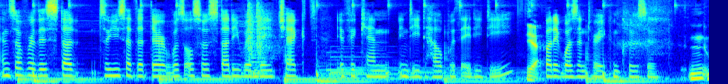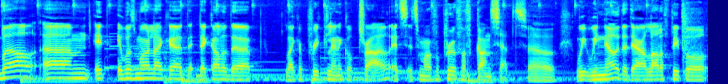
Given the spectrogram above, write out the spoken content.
And so for this study, so you said that there was also a study when they checked if it can indeed help with ADD. Yeah. But it wasn't very conclusive. Well, um, it it was more like a, they call it the like a preclinical trial. It's it's more of a proof of concept. So we, we know that there are a lot of people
